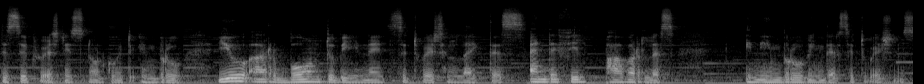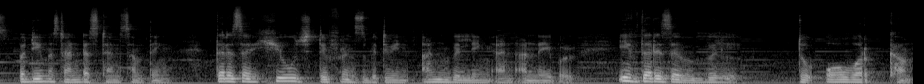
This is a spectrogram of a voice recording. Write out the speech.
this situation is not going to improve. You are born to be in a situation like this, and they feel powerless in improving their situations. But you must understand something there is a huge difference between unwilling and unable. If there is a will to overcome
